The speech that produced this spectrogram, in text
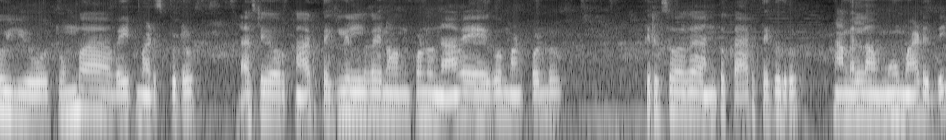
ಅಯ್ಯೋ, ತುಂಬ ವೆಯ್ಟ್ ಮಾಡಿಸ್ಬಿಟ್ರು. ಲಾಸ್ಟಿಗೆ ಅವ್ರು ಕಾರ್ ತೆಗಿಲ್ವೇನೋ ಅಂದ್ಕೊಂಡು ನಾವೇ ಹೇಗೋ ಮಾಡಿಕೊಂಡು ತಿರುಗಿಸುವಾಗ ಅಂತೂ ಕಾರ್ ತೆಗೆದ್ರು. ಆಮೇಲೆ ನಾವು ಮೂವ್ ಮಾಡಿದ್ವಿ.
